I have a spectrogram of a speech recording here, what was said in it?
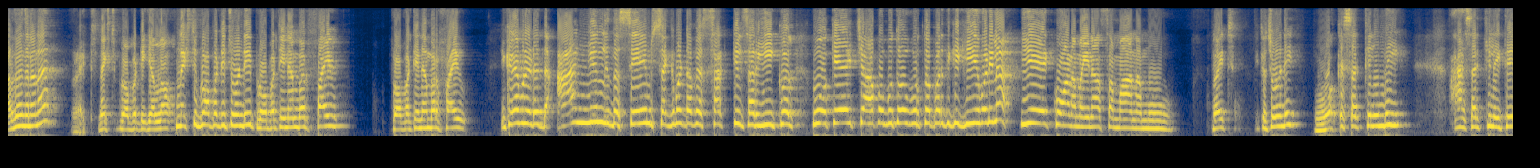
అర్థమైందా రైట్ నెక్స్ట్ ప్రాపర్టీకి వెళ్దాం. నెక్స్ట్ ప్రాపర్టీ చూడండి. Property number five property number five ఇక్కడ ఏమన్నాడు? The angle in the same segment of a circles are equal ఒకే చాపముతో వృత్త పరిధికి గీయబడిన ఏ కోణమైనా సమానము. రైట్ ఇక్కడ చూడండి. ఒక సర్కిల్ ఉంది. ఆ సర్కిల్ అయితే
